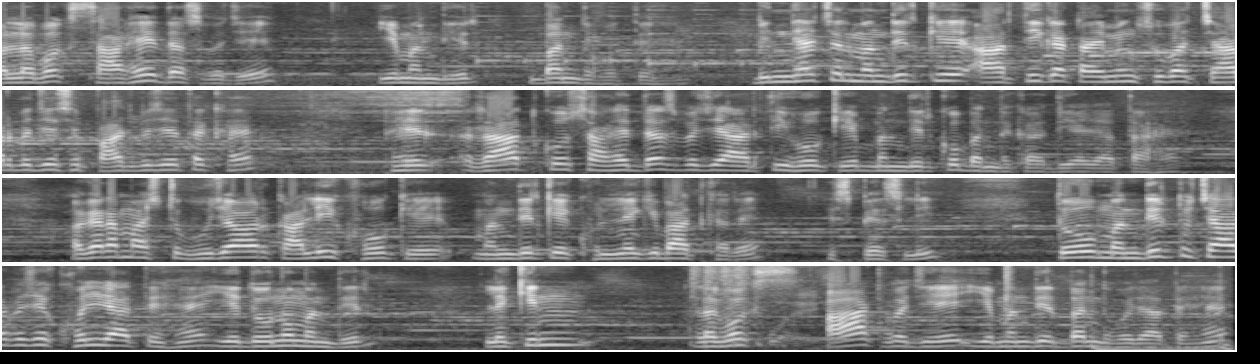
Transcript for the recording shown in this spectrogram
और लगभग साढ़े दस बजे ये मंदिर बंद होते हैं। विंध्याचल मंदिर के आरती का टाइमिंग सुबह चार बजे से पाँच बजे तक है। फिर रात को साढ़े दस बजे आरती हो के मंदिर को बंद कर दिया जाता है। अगर हम अष्टभुजा और काली खो के मंदिर के खुलने की बात करें स्पेशली तो मंदिर तो चार बजे खुल जाते हैं, ये दोनों मंदिर, लेकिन लगभग आठ बजे ये मंदिर बंद हो जाते हैं,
